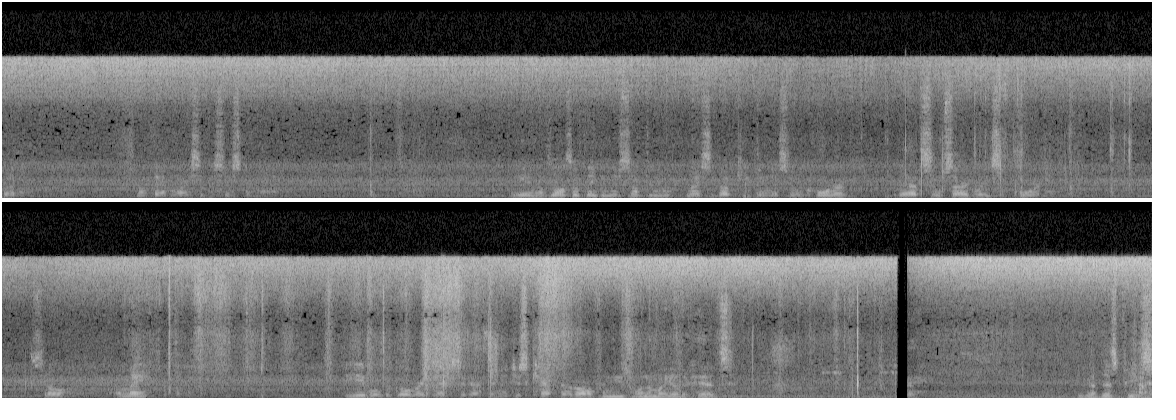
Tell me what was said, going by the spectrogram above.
but it's not that nice of a system. And I was also thinking there's something nice about keeping this in the corner. It adds some sideways support. So I may be able to go right next to that thing and just cap that off and use one of my other heads. Okay. We got this piece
